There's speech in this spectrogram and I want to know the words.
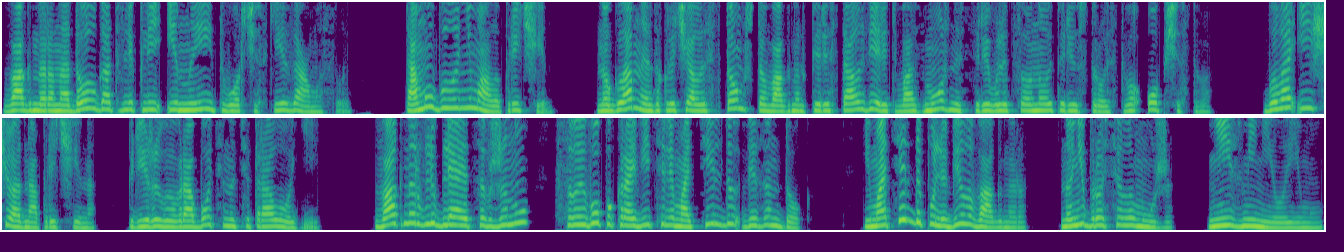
Вагнера надолго отвлекли иные творческие замыслы. Тому было немало причин, но главное заключалось в том, что Вагнер перестал верить в возможность революционного переустройства общества. Была и еще одна причина – перерывы в работе над тетралогией. Вагнер влюбляется в жену своего покровителя Матильду Визендок. И Матильда полюбила Вагнера, но не бросила мужа, не изменила ему.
